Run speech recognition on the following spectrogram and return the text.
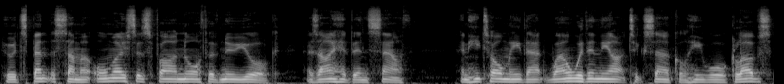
who had spent the summer almost as far north of New York as I had been south, and he told me that well within the Arctic Circle he wore gloves,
